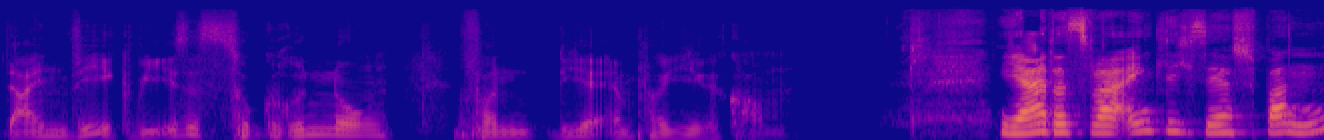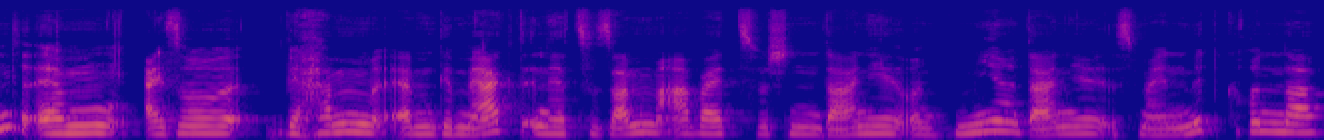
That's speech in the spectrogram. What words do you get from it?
deinen Weg. Wie ist es zur Gründung von Dear Employee gekommen? Ja, das war eigentlich sehr spannend. Ähm, also wir haben ähm, gemerkt in der Zusammenarbeit zwischen Daniel und mir, Daniel ist mein Mitgründer,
